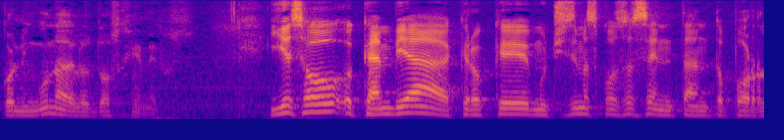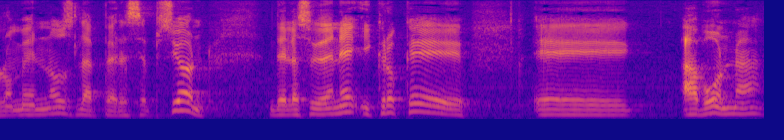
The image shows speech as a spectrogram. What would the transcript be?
con ninguno de los dos géneros. Y eso cambia, creo que muchísimas cosas en tanto, por lo menos, la percepción de la ciudadanía. Y creo que eh, abona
